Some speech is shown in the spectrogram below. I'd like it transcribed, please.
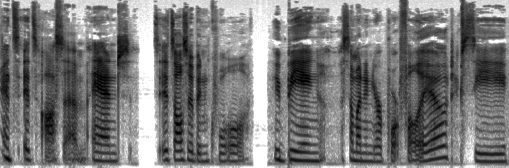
It's it's awesome. And it's also been cool being someone in your portfolio to see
